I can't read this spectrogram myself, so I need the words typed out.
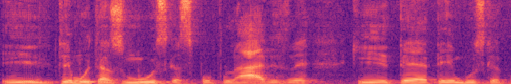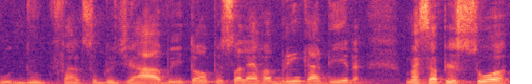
E tem muitas músicas populares, né? Que até tem música do, que fala sobre o diabo, então a pessoa leva brincadeira. Mas se a pessoa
